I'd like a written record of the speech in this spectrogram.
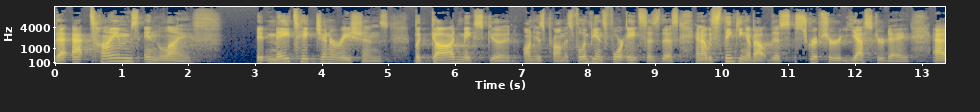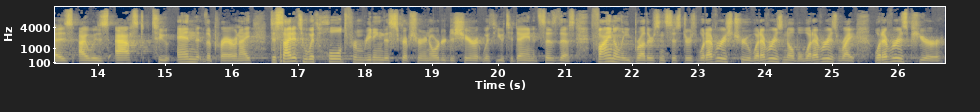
that at times in life, it may take generations, but God makes good on his promise. Philippians 4 8 says this, and I was thinking about this scripture yesterday as I was asked to end the prayer, and I decided to withhold from reading this scripture in order to share it with you today. And it says this Finally, brothers and sisters, whatever is true, whatever is noble, whatever is right, whatever is pure,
